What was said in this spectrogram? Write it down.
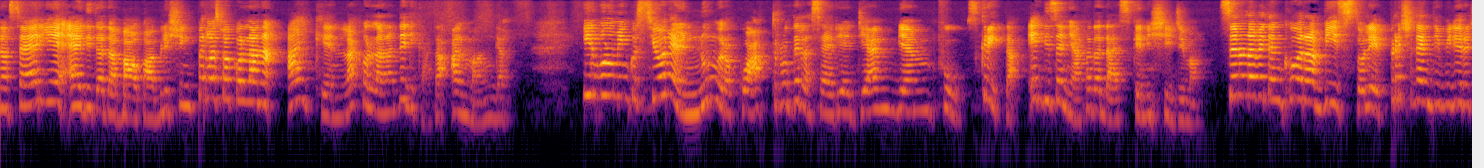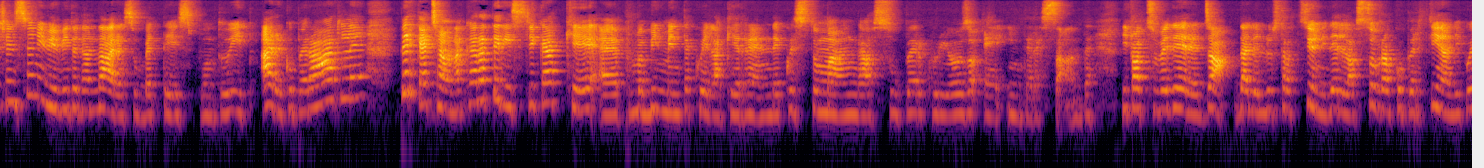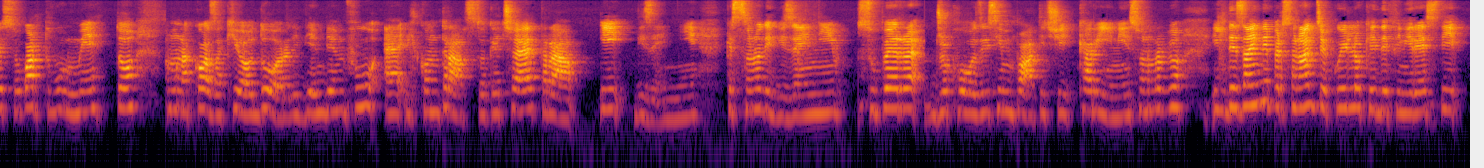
una serie edita da Bao Publishing per la sua collana Aiken, la collana dedicata al manga. Il volume in questione è il numero 4 della serie Dian Bien Fu, scritta e disegnata da Daisuke Nishijima. Se non avete ancora visto le precedenti video recensioni vi invito ad andare su bettace.it a recuperarle perché c'è una caratteristica che è probabilmente quella che rende questo manga super curioso e interessante. Vi faccio vedere già dalle illustrazioni della sovracopertina di questo quarto volumetto una cosa che io adoro di Dien Bien Fu è il contrasto che c'è tra i disegni, che sono dei disegni super giocosi, simpatici, carini, sono proprio il design dei personaggi è quello che definiresti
